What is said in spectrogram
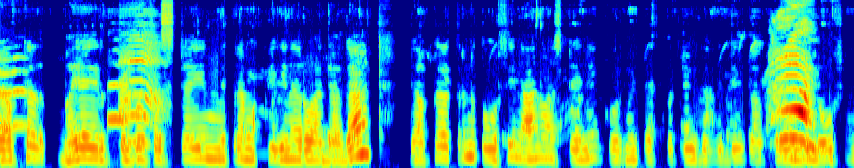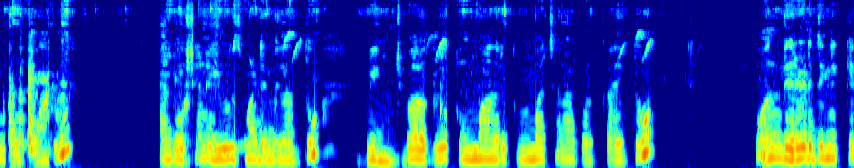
ಡಾಕ್ಟರ್ ಭಯ ಇರುತ್ತಲ್ವ? ಫಸ್ಟ್ ಟೈಮ್ ಈ ಥರ ಮಕ್ಳಿಗೇನಾದ್ರು ಆದಾಗ ಡಾಕ್ಟರ್ ಹತ್ರನೂ ತೋರಿಸಿ, ನಾನು ಅಷ್ಟೇ ಗೌರ್ಮೆಂಟ್ ಆಸ್ಪತ್ರೆಗೆ ಹೋಗಿದ್ದೆ. ಡಾಕ್ಟರ್ ಒಂದು ಲೋಷನ್ ಕೊಟ್ಟಿದ್ದು ಆ ಲೋಷನ್ ಯೂಸ್ ಮಾಡಿದ ಮೇಲಂತೂ ನಿಜವಾಗ್ಲೂ ತುಂಬ ಅಂದರೆ ತುಂಬ ಚೆನ್ನಾಗಿ ವರ್ಕ್ ಆಯಿತು. ಒಂದೆರಡು ದಿನಕ್ಕೇ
